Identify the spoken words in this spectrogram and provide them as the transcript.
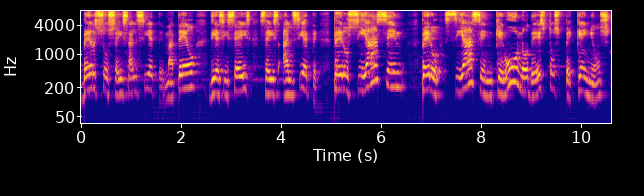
versos 6 al 7. Mateo 16, 6 al 7. Pero si hacen, pero si hacen que uno de estos pequeños,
